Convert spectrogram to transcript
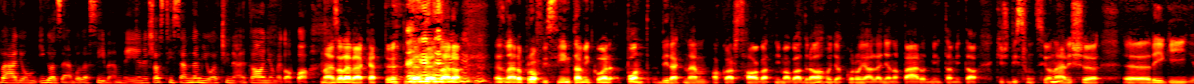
vágyom igazából a szívem mélyén, és azt hiszem nem jól csinálta anya meg apa. Na ez a level 2, ez már a, ez már a profi szint, amikor pont direkt nem akarsz hallgatni magadra, hogy akkor olyan legyen a párod, mint amit a kis diszfunkcionális régi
